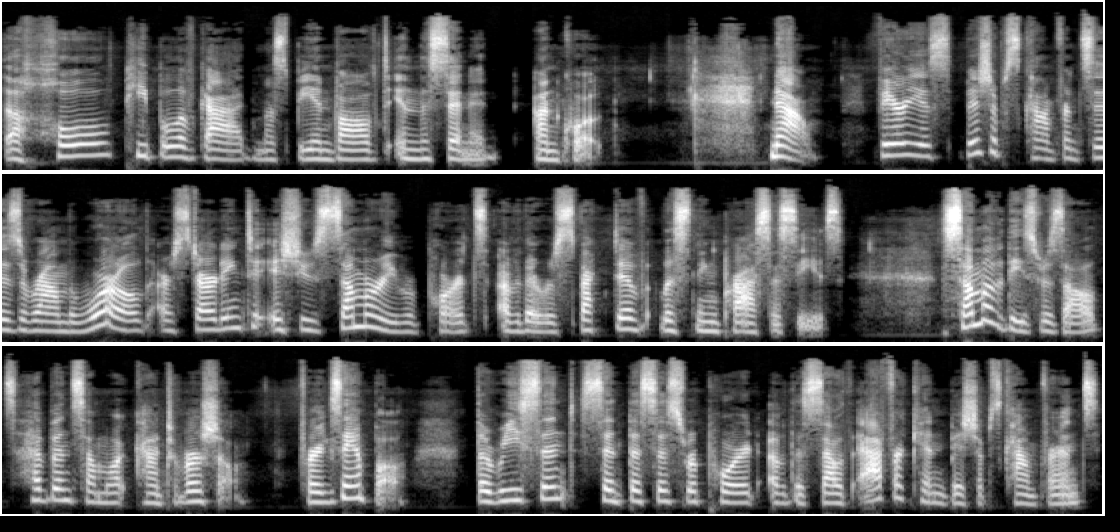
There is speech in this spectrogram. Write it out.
the whole people of God must be involved in the synod, unquote. Now, various bishops' conferences around the world are starting to issue summary reports of their respective listening processes. Some of these results have been somewhat controversial. For example, the recent synthesis report of the South African Bishops' Conference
